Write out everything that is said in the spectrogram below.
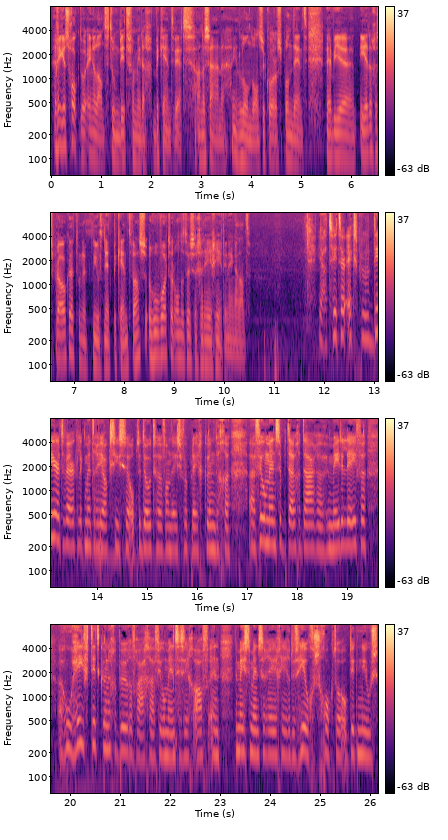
Er ging een schok door Engeland toen dit vanmiddag bekend werd. Anne in Londen, onze correspondent. We hebben je eerder gesproken toen het nieuws net bekend was. Hoe wordt er ondertussen gereageerd in Engeland? Ja, Twitter explodeert werkelijk met reacties eh, op de dood eh, van deze verpleegkundige. Eh, veel mensen betuigen daar hun medeleven. Hoe heeft dit kunnen gebeuren, vragen veel mensen zich af. En de meeste mensen reageren dus heel geschokt op dit nieuws.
